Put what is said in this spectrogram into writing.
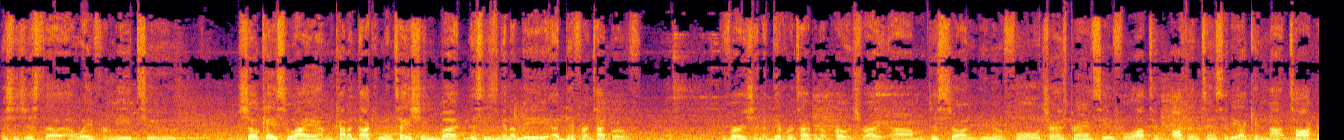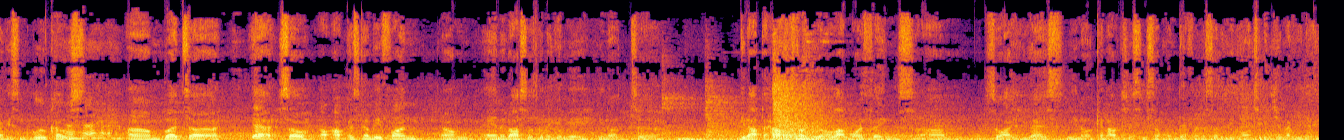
this is just a, a way for me to showcase who I am, kind of documentation, but this is gonna be a different type of version, a different type of approach, right? Um, just showing, you know, full transparency, full authenticity. I cannot talk, I need some glucose. um, but uh, yeah, so uh, uh, it's gonna be fun. Um, and it also is gonna give me, you know, to get out the house and start doing a lot more things. Um, so I, you guys, you know, can obviously see something different instead of me going to the gym every day.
